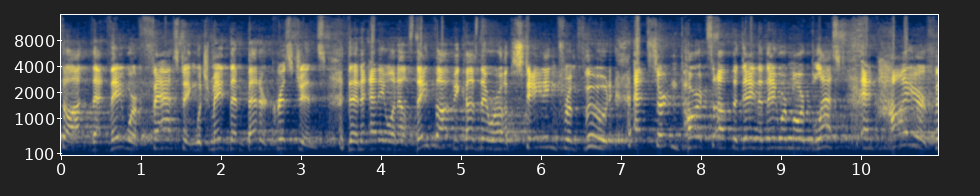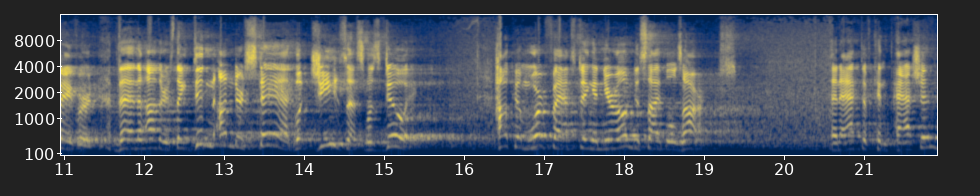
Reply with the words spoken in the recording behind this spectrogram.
thought that they were fasting, which made them better Christians than anyone else. They thought because they were abstaining from food at certain parts of the day that they were more blessed and higher favored than others. They didn't understand what Jesus was doing. How come we're fasting and your own disciples aren't? An act of compassion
